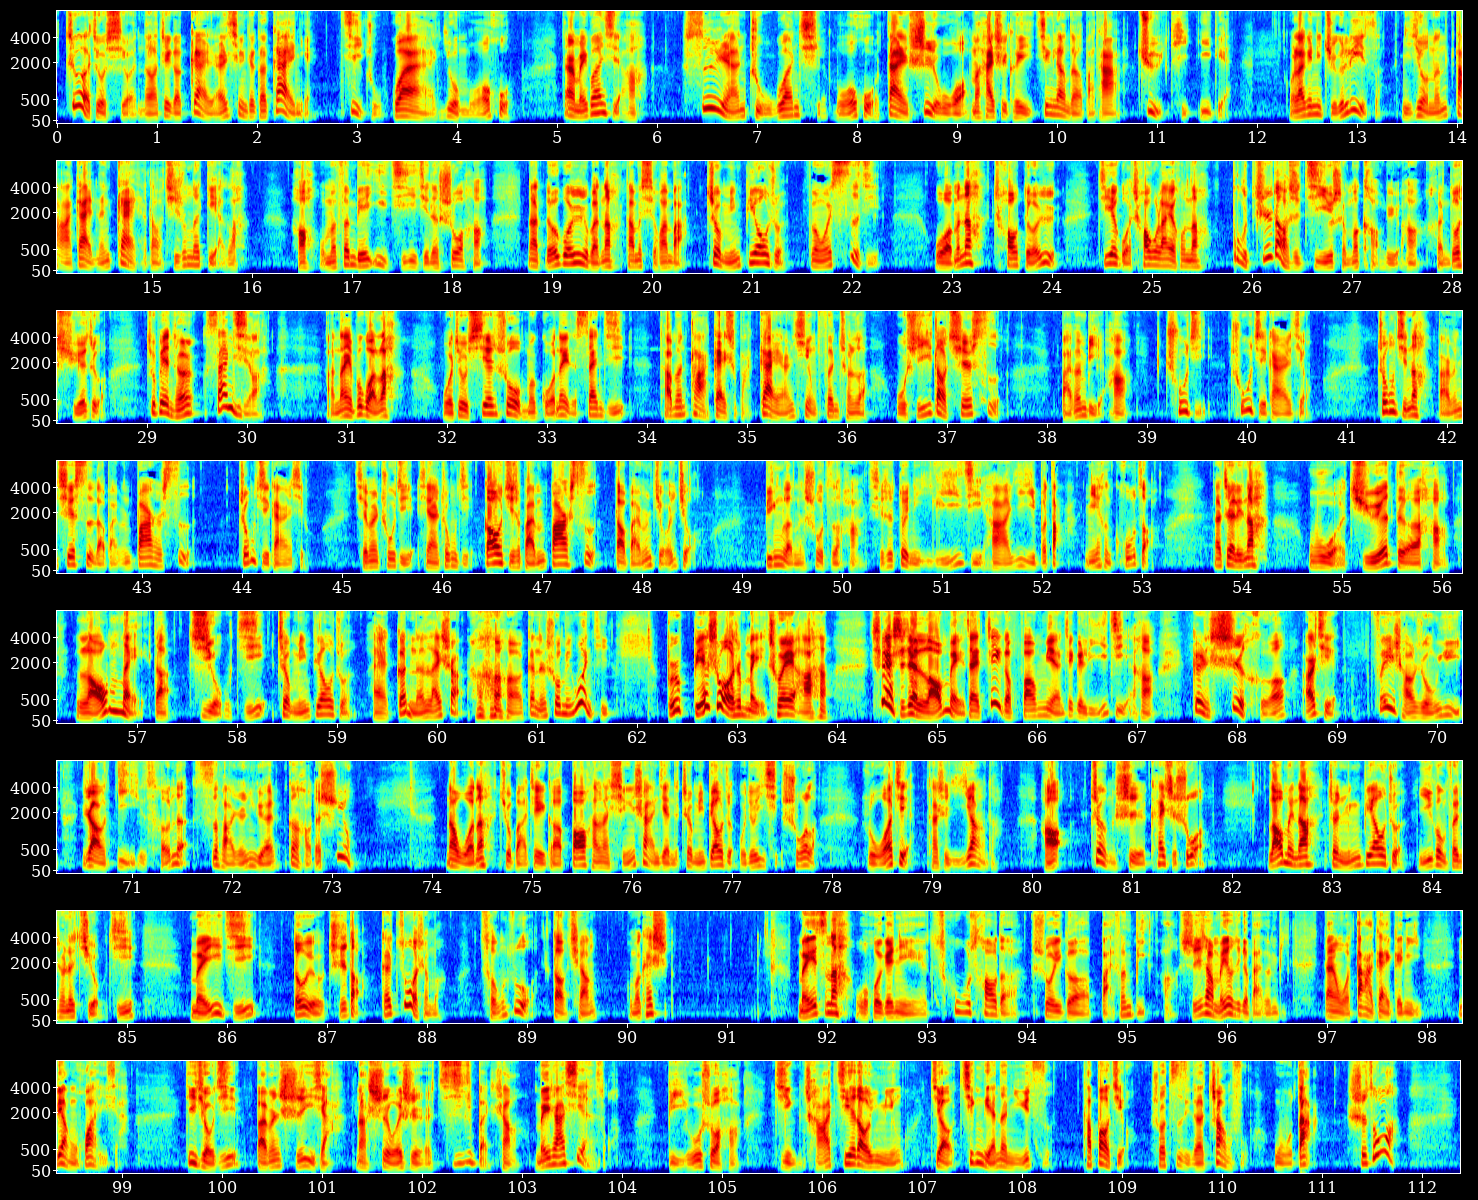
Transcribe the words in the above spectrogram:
这就显得这个盖然性这个概念既主观又模糊。但是没关系啊，虽然主观且模糊，但是我们还是可以尽量的把它具体一点。我来给你举个例子，你就能大概能 get 到其中的点了。好，我们分别一级一级的说哈。那德国、日本呢？他们喜欢把证明标准分为四级。我们呢抄德日，结果抄过来以后呢，不知道是基于什么考虑哈，很多学者就变成三级了啊。那也不管了，我就先说我们国内的三级，他们大概是把盖然性分成了五十一到七十四百分比哈。初级，初级盖然性；中级呢，百分之七十四到百分之八十四，中级盖然性。前面初级，现在中级，高级是百分之八十四到百分之九十九。冰冷的数字哈，其实对你理解哈意义不大，你很枯燥。那这里呢，我觉得哈老美的九级证明标准，哎，更能来事儿，更能说明问题。不是，别说我是美吹啊，确实这老美在这个方面这个理解哈更适合，而且非常容易让底层的司法人员更好的适用。那我呢就把这个包含了刑事案件的证明标准，我就一起说了，逻辑它是一样的。好，正式开始说，老美呢证明标准一共分成了九级，每一级都有指导该做什么，从弱到强。我们开始，每一次呢我会给你粗糙的说一个百分比啊，实际上没有这个百分比，但是我大概给你量化一下。第九级百分之十以下，那视为是基本上没啥线索。比如说哈，警察接到一名叫金莲的女子，她报警说自己的丈夫武大失踪了，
